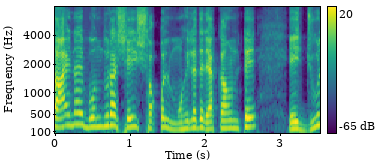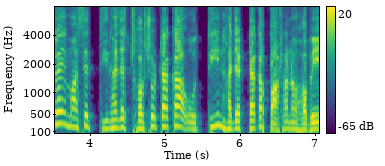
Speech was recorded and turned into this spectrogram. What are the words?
তাই নয় বন্ধুরা, সেই সকল মহিলাদের অ্যাকাউন্টে এই জুলাই মাসে তিন হাজার ছশো টাকা ও তিন হাজার টাকা পাঠানো হবে।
